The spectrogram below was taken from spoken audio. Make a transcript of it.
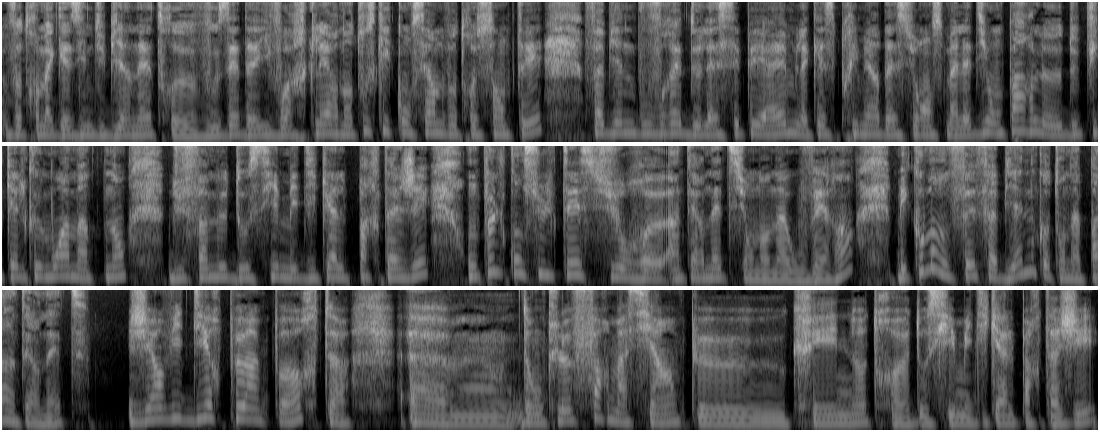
Votre magazine du bien-être vous aide à y voir clair dans tout ce qui concerne votre santé. Fabienne Bouvret de la CPAM, la Caisse primaire d'assurance maladie. On parle depuis quelques mois maintenant du fameux dossier médical partagé. On peut le consulter sur euh, Internet si on en a ouvert un. Mais comment on fait, Fabienne, quand on n'a pas Internet? J'ai envie de dire peu importe. Euh, donc le pharmacien peut créer notre dossier médical partagé,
